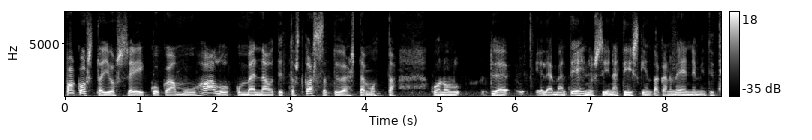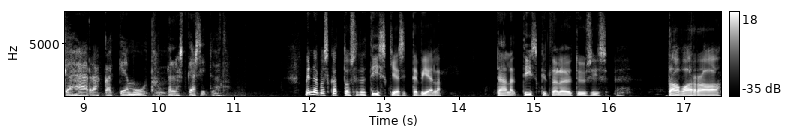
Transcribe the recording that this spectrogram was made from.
pakosta, jos ei kukaan muu halua, kun mä nautin tuosta kassatyöstä, mutta kun on ollut työelämän tehnyt siinä tiskin takana, mä ennemmin tykkään häärää kaikkea muuta, mm. tällaista käsityötä. Mennäänpäs katsoa sitä tiskiä sitten vielä. Täällä tiskiltä löytyy siis tavaraa,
